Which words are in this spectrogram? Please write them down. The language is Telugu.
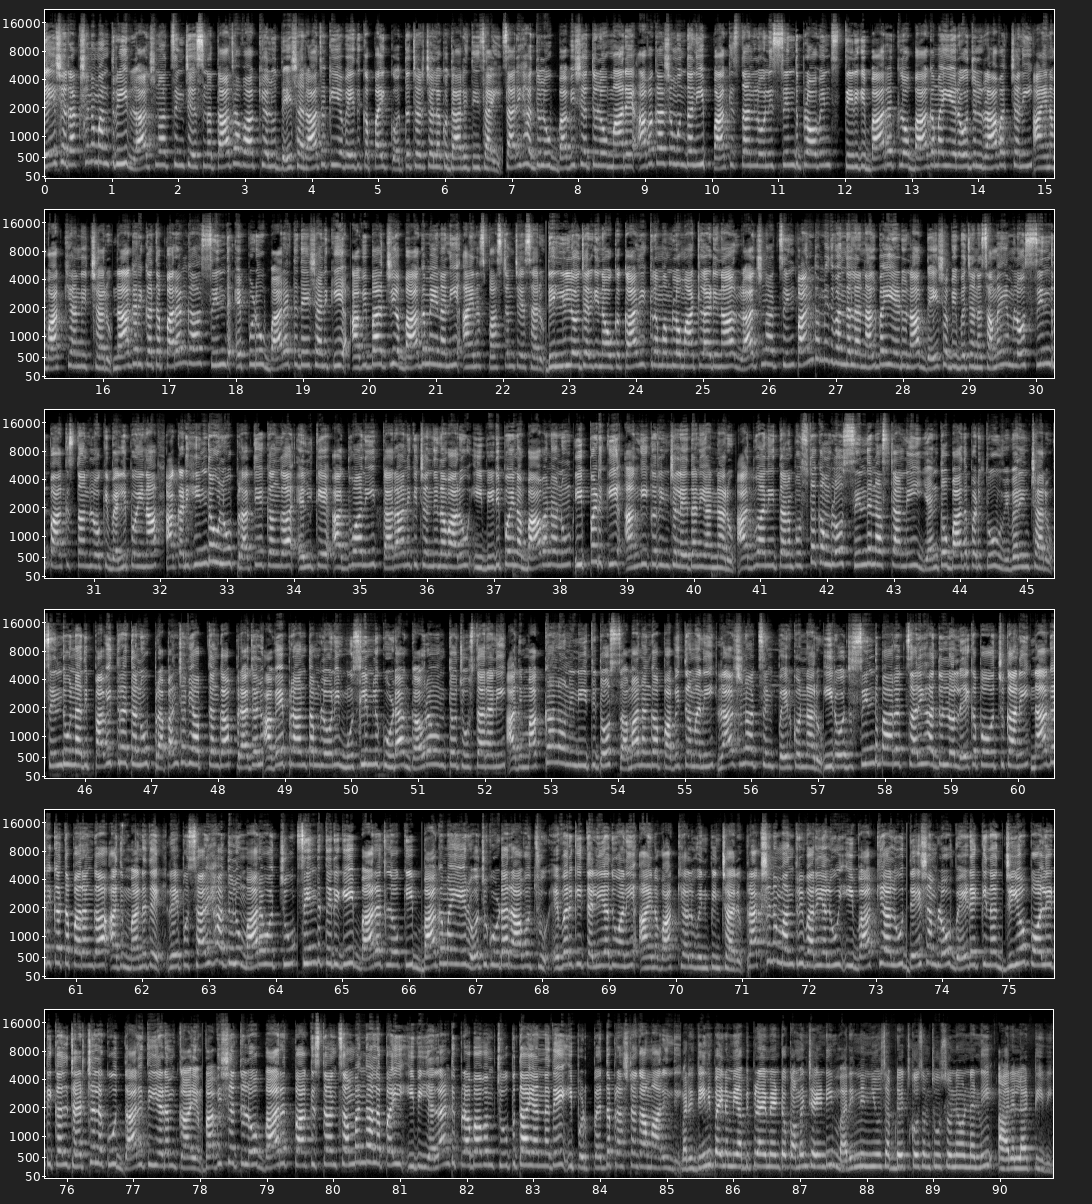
దేశ రక్షణ మంత్రి రాజ్నాథ్ సింగ్ చేసిన తాజా వ్యాఖ్యలు దేశ రాజకీయ వేదికపై కొత్త చర్చలకు దారితీశాయి. సరిహద్దులు భవిష్యత్తులో మారే అవకాశం ఉందని పాకిస్తాన్లోని సింధ్ ప్రావిన్స్ తిరిగి భారత్లో భాగమయ్యే రోజులు రావచ్చని ఆయన వాక్యాన్నిచ్చారు నాగరికత పరంగా సింధ్ ఎప్పుడూ భారతదేశానికి అవిభాజ్య భాగమేనని ఆయన స్పష్టం చేశారు. ఢిల్లీలో జరిగిన ఒక కార్యక్రమంలో మాట్లాడిన రాజ్నాథ్ సింగ్ పంతొమ్మిది వందల నలభై ఏడున దేశ విభజన సమయంలో సింధ్ పాకిస్తాన్లోకి వెళ్ళిపోయినా అక్కడి హిందువులు ప్రత్యేకంగా ఎల్కే అద్వానీ తరానికి చెందిన వారు ఈ విడిపోయిన భావనను ఇప్పటికీ అంగీకరించలేదని అన్నారు. అద్వానీ తన పుస్తకంలో సింధ్ నష్టాన్ని ఎంతో బాధపడుతూ వివరించారు. సింధు నది పవిత్రతను ప్రపంచ వ్యాప్తంగా ప్రజలు అవే ప్రాంతంలోని ముస్లింలు కూడా గౌరవంతో చూస్తారని అది మక్కాలోని నీతితో సమానంగా పవిత్రమని రాజ్నాథ్ సింగ్ పేర్కొన్నారు. ఈ రోజు సింధ్ భారత్ సరిహద్దుల్లో లేకపోవచ్చు కానీ నాగరికత పరంగా అది మనదే. రేపు సరిహద్దులు మారవచ్చు. సింధ్ తిరిగి భారత్లోకి భాగమయ్యే రోజు కూడా రావచ్చు. ఎవరికి తెలియదు అని ఆయన వాక్యాలు వినిపించారు. రక్షణ మంత్రి వర్యలు ఈ వాక్యాలు దేశంలో వేడెక్కిన జియో పొలిటికల్ చర్చలకు దారితీయడం ఖాయం. భవిష్యత్తులో భారత్ పాకిస్తాన్ సంబంధాలపై ఇవి ఎలాంటి ప్రభావం చూపుతాయన్నదే ఇప్పుడు పెద్ద ప్రశ్నగా మారింది. మరి దీనిపైన మీ అభిప్రాయం ఏంటో కామెంట్ చేయండి. మరిన్ని న్యూస్ అప్డేట్స్ కోసం చూస్తూనే ఉండండి ఆర్ఎల్ఆర్ టీవీ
